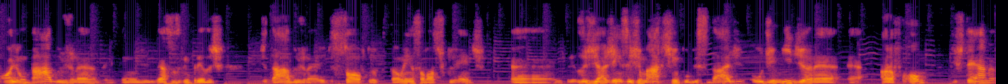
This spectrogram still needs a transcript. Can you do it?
olham dados, né? Tem, tem diversas empresas de dados, né? De software que também são nossos clientes. É, empresas de agências de marketing publicidade ou de mídia, né? É, out of home, externa,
